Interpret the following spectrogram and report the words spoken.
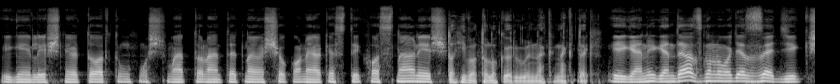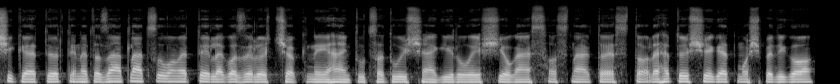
igénylésnél tartunk most már talán, tehát nagyon sokan elkezdték használni. És a hivatalok örülnek nektek. Igen, igen, de azt gondolom, hogy ez az egyik sikertörténet az átlátszóban, mert tényleg azelőtt csak néhány tucat újságíró és jogász használta ezt a lehetőséget, most pedig a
